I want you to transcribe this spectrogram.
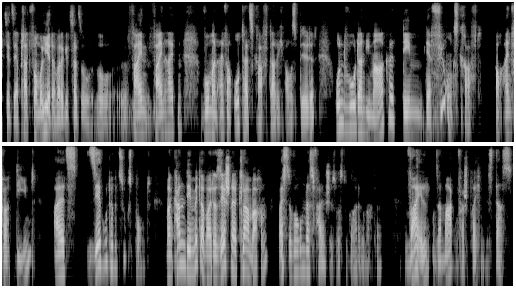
Ist jetzt sehr platt formuliert, aber da gibt's halt so, so äh, Fein, Feinheiten, wo man einfach Urteilskraft dadurch ausbildet und wo dann die Marke dem der Führungskraft auch einfach dient als sehr guter Bezugspunkt. Man kann dem Mitarbeiter sehr schnell klar machen, weißt du, warum das falsch ist, was du gerade gemacht hast? Weil unser Markenversprechen ist das.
